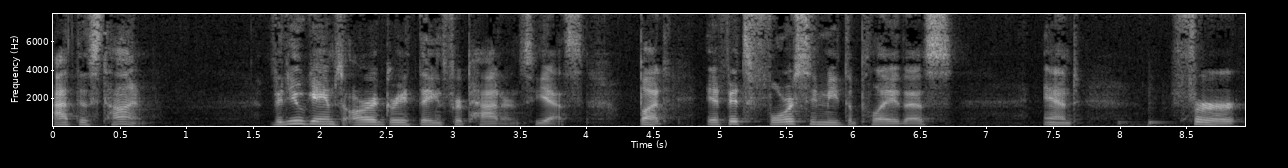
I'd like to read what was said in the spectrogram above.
at this time. Video games are a great thing for patterns, yes. But if it's forcing me to play this and for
